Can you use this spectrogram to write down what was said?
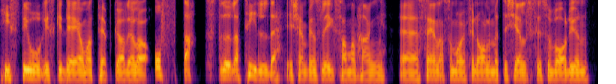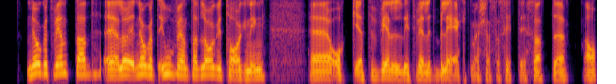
historisk idé om att Pep Guardiola ofta strular till det i Champions League-sammanhang. Eh, senast som var i finalen mötte Chelsea så var det ju en något väntad, eller något oväntad laguttagning eh, och ett väldigt, väldigt blekt Manchester City. Så att, eh, ja.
